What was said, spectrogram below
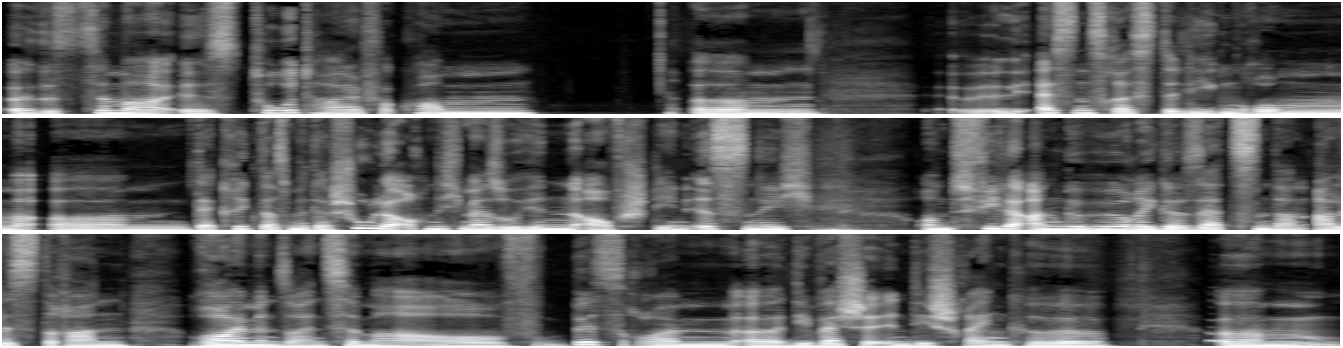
äh, das Zimmer ist total verkommen, ähm, äh, Essensreste liegen rum, ähm, der kriegt das mit der Schule auch nicht mehr so hin, aufstehen ist nicht. Und viele Angehörige setzen dann alles dran, räumen sein Zimmer auf, bis räumen äh, die Wäsche in die Schränke, ähm,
